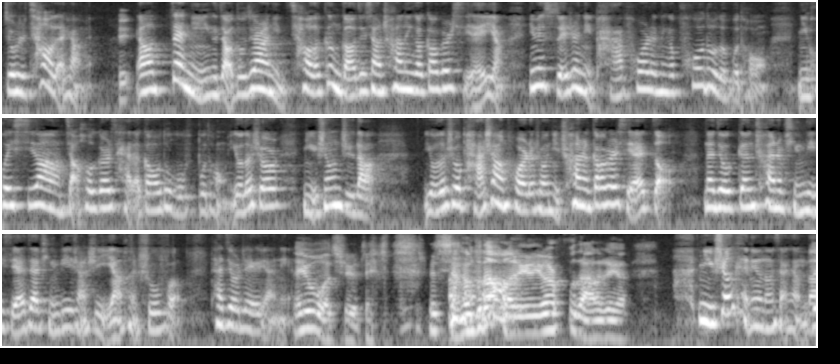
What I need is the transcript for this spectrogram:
就是翘在上面。然后再拧一个角度，就让你翘得更高，就像穿了一个高跟鞋一样。因为随着你爬坡的那个坡度的不同，你会希望脚后跟儿踩的高度不不同。有的时候女生知道，有的时候爬上坡的时候，你穿着高跟鞋走，那就跟穿着平底鞋在平地上是一样，很舒服。它就是这个原理。哎呦我去，这这想象不到了，这个有点复杂了，这个。女生肯定能想象到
